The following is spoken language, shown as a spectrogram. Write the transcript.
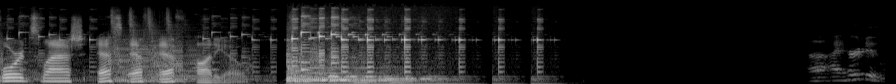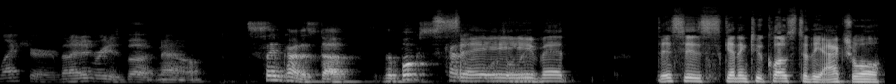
forward slash SFF audio. Uh, I heard his lecture, but I didn't read his book. No. Same kind of stuff. The book's kind Save it. This is getting too close to the actual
